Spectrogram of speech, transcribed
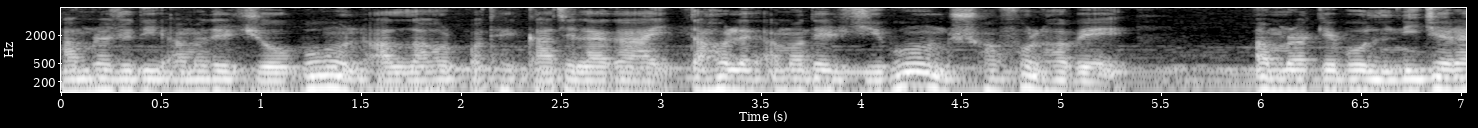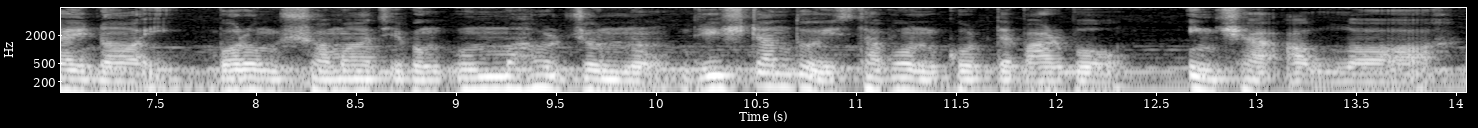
আমরা যদি আমাদের যৌবন আল্লাহর পথে কাজে লাগাই, তাহলে আমাদের জীবন সফল হবে। আমরা কেবল নিজেরাই নয়, বরং সমাজ এবং উম্মাহর জন্য দৃষ্টান্ত স্থাপন করতে পারব ইনশা আল্লাহ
